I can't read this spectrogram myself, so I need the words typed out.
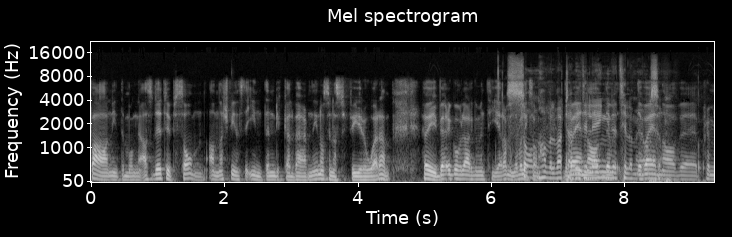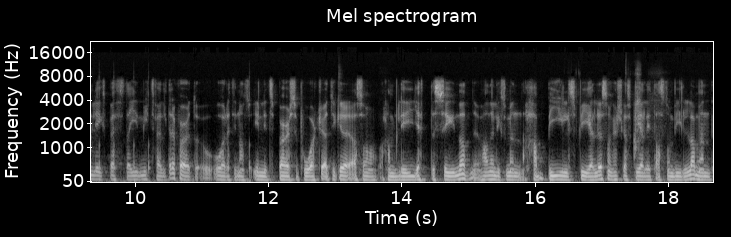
fan inte många. Alltså det är typ sån. Annars finns det inte en lyckad värvning de senaste fyra åren. Höjberg går väl att argumentera men det var Son liksom... har väl varit var lite av- längre det, till och med Det var också. en av eh, Premier Leagues bästa mittfältare förut året innan- enligt Spurs supporter. Jag tycker alltså, han blir jättesynad nu. Han är liksom en habil spelare som kanske ska spela i ett Aston Villa men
